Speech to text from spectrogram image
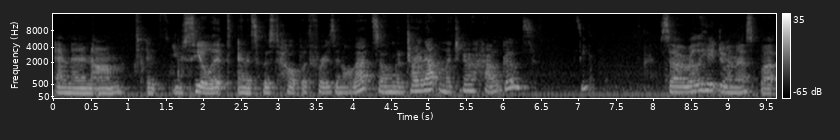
and then um, it, you seal it and it's supposed to help with frizz and all that. So I'm gonna try it out and let you know how it goes. See? So I really hate doing this, but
